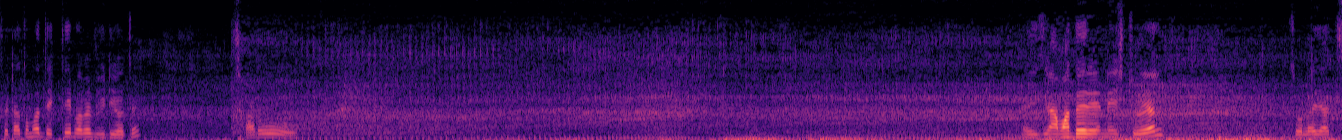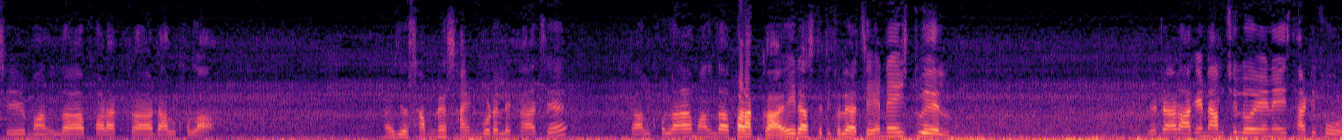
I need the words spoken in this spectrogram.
সেটা তোমরা দেখতেই পাবে ভিডিওতে। ছাড়ো। এই যে আমাদের এনএইচ টুয়েলভ। চলে যাচ্ছে মালদা, ফারাক্কা, ডালখোলা। এই যে সামনে সাইনবোর্ডে লেখা আছে, ডালখোলা, মালদা, ফারাক্কা। এই রাস্তাটি চলে যাচ্ছে এনএইচ টুয়েলভ। যেটার আগে নাম ছিল এনএইচ থার্টি ফোর।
